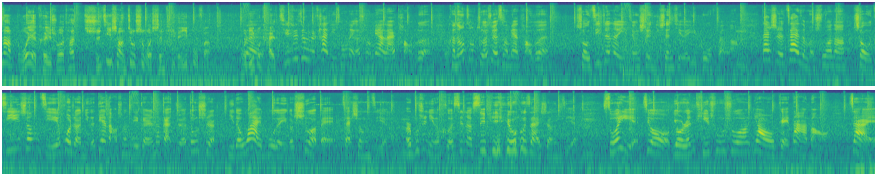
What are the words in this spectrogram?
那我也可以说，它实际上就是我身体的一部分，我离不开。其实就是看你从哪个层面来讨论，可能从哲学层面讨论。手机真的已经是你身体的一部分了，但是再怎么说呢，手机升级或者你的电脑升级，给人的感觉都是你的外部的一个设备在升级，而不是你的核心的 CPU 在升级。所以就有人提出说，要给大脑再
